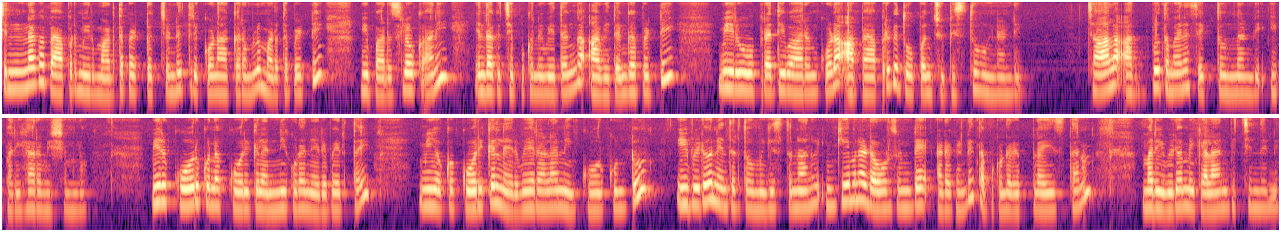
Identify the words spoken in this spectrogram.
చిన్నగా పేపర్ మీరు మడత పెట్టొచ్చండి త్రికోణ ఆకారంలో మడత పెట్టి మీ పర్సులో కానీ ఇందాక చెప్పుకున్న విధంగా ఆ విధంగా పెట్టి మీరు ప్రతి వారం కూడా ఆ పేపర్కి ధూపం చూపిస్తూ ఉండండి. చాలా అద్భుతమైన శక్తి ఉందండి ఈ పరిహారం విషయంలో. మీరు కోరుకున్న కోరికలన్నీ కూడా నెరవేరుతాయి. మీ యొక్క కోరికలు నెరవేరాలని నేను కోరుకుంటూ ఈ వీడియో నేను ఇంతటితో ముగిస్తున్నాను. ఇంకేమైనా డౌట్స్ ఉంటే అడగండి తప్పకుండా రిప్లై ఇస్తాను. మరి ఈ వీడియో మీకు ఎలా అనిపించిందండి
